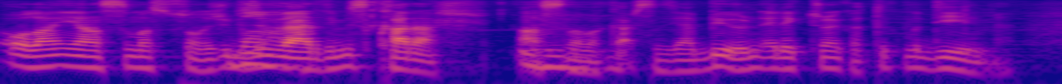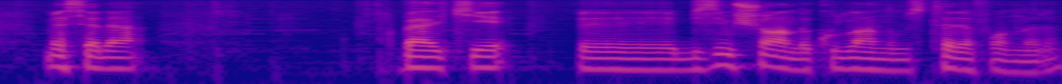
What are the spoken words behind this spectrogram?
olan yansıması sonucu bizim Vay. verdiğimiz karar aslına Hmm. bakarsınız. Yani bir ürün elektronik atık mı değil mi? Mesela belki eee, bizim şu anda kullandığımız telefonların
